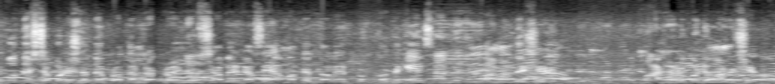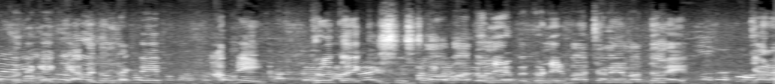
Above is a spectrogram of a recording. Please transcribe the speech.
উপদেষ্টা পরিষদের প্রধান ডক্টর ইনুজ সাহেবের কাছে আমাদের দলের পক্ষ থেকে বাংলাদেশের আঠারো কোটি মানুষের পক্ষ থেকে একটি আবেদন থাকবে। আপনি দ্রুত একটি সুষ্ঠু অবাধ ও নিরপেক্ষ নির্বাচনের মাধ্যমে যারা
